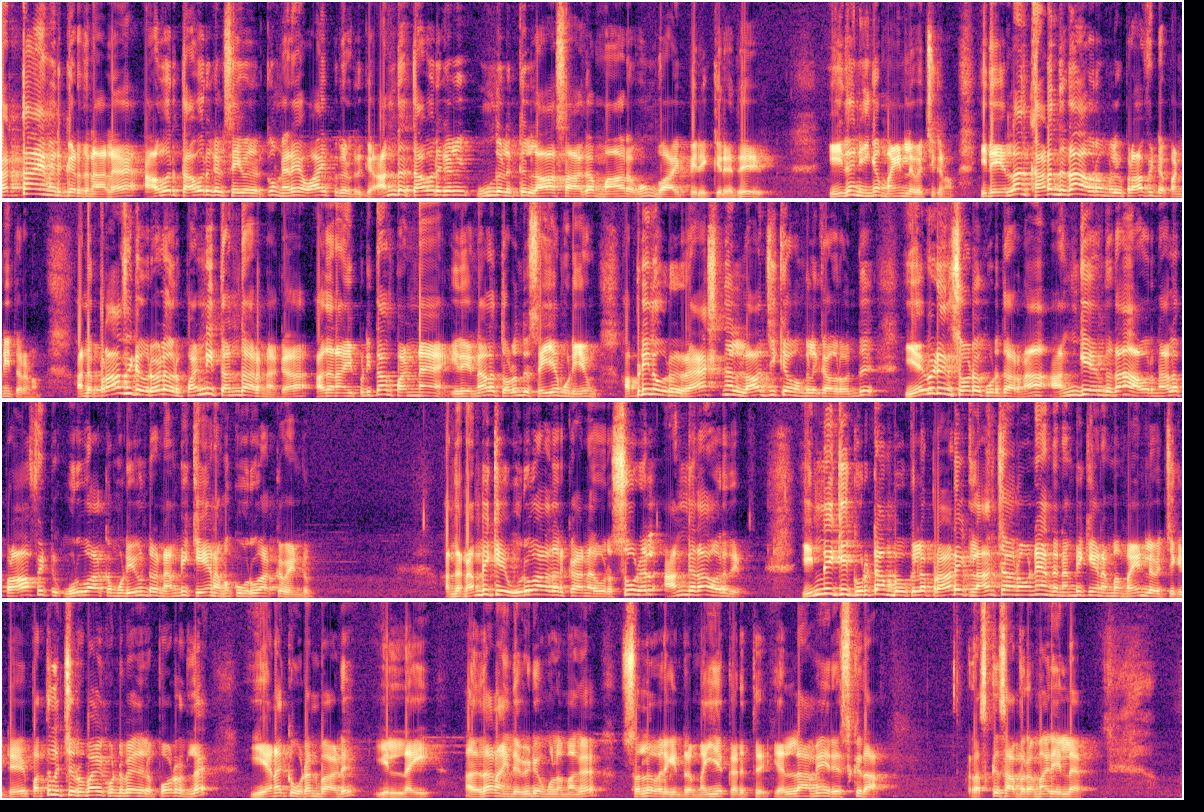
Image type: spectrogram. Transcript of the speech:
கட்டாயம் இருக்கிறதுனால அவர் தவறுகள் செய்வதற்கும் நிறைய வாய்ப்புகள் இருக்கு. அந்த தவறுகள் உங்களுக்கு லாஸ் ஆக மாறவும் வாய்ப்பு இருக்கிறது. இதை நீங்கள் மைண்டில் வச்சுக்கணும். இதையெல்லாம் கடந்து தான் அவர் உங்களுக்கு ப்ராஃபிட்டை பண்ணி தரணும். அந்த ப்ராஃபிட் ஒருவேளை அவர் பண்ணி தந்தாருனாக்கா அதை நான் இப்படி தான் பண்ணேன் இதை என்னால் தொடர்ந்து செய்ய முடியும் அப்படின்னு ஒரு ரேஷ்னல் லாஜிக்கை உங்களுக்கு அவர் வந்து எவிடன்ஸோடு கொடுத்தாருன்னா அங்கேருந்து தான் அவர்னால ப்ராஃபிட் உருவாக்க முடியுன்ற நம்பிக்கையை நமக்கு உருவாக்க வேண்டும். அந்த நம்பிக்கை உருவாவதற்கான ஒரு சூழல் அங்கே தான் வருது. இன்னைக்கு குருட்டாம்போக்கில் ப்ராடக்ட் லான்ச் ஆனோடனே அந்த நம்பிக்கையை நம்ம மைண்டில் வச்சுக்கிட்டு பத்து லட்சம் ரூபாயை கொண்டு போய் அதில் போடுறதுல எனக்கு உடன்பாடு இல்லை. அதுதான் நான் இந்த வீடியோ மூலமாக சொல்ல வருகின்ற மைய கருத்து. எல்லாமே ரிஸ்க்கு தான். ரஸ்க்கு சாப்பிட்ற மாதிரி இல்லை.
